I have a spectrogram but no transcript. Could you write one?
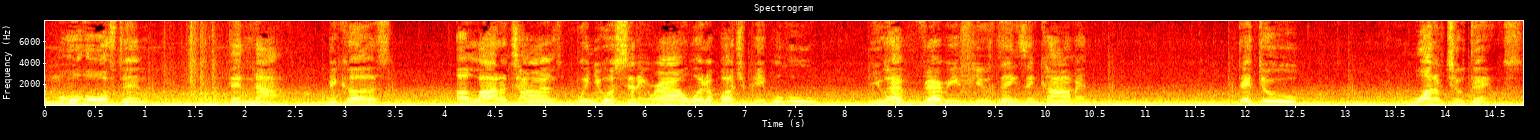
more often than not. Because a lot of times when you are sitting around with a bunch of people who you have very few things in common, they do one of two things.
